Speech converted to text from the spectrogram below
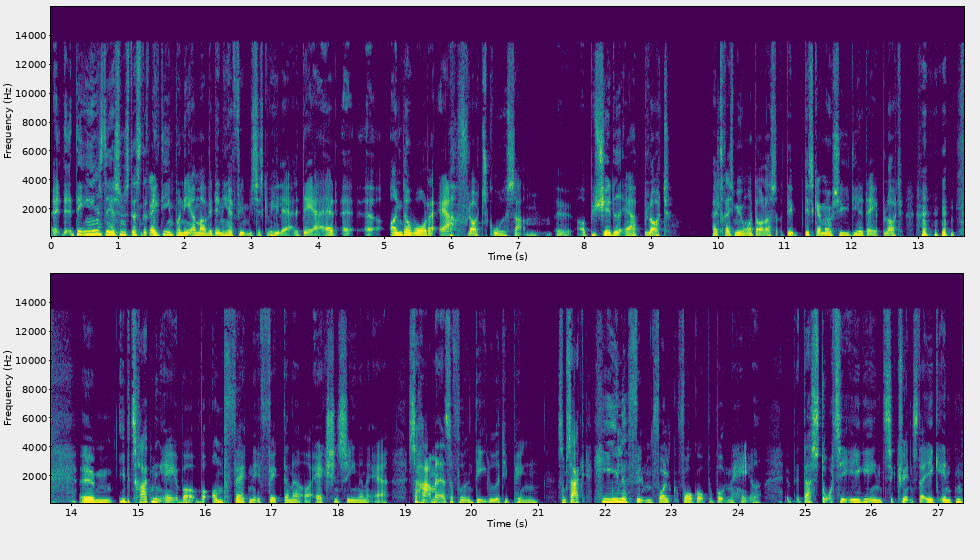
øh, det. Det eneste, jeg synes, der sådan rigtig imponerer mig ved den her film, hvis jeg skal være helt ærlig, det er, at uh, Underwater er flot skruet sammen. Øh, og budgettet er blot 50 millioner dollars, og det, det skal man jo sige i de her dage blot. øhm, I betragtning af, hvor, hvor omfattende effekterne og actionscenerne er, så har man altså fået en del ud af de penge. Som sagt, hele filmen folk foregår på bunden af havet. Der er stort set ikke en sekvens, der ikke enten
